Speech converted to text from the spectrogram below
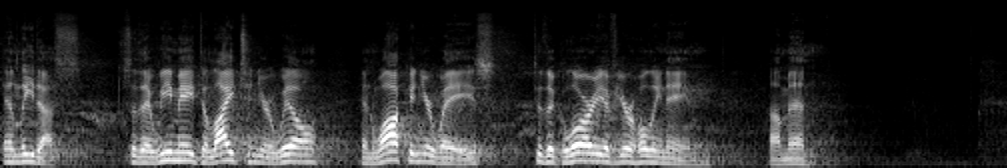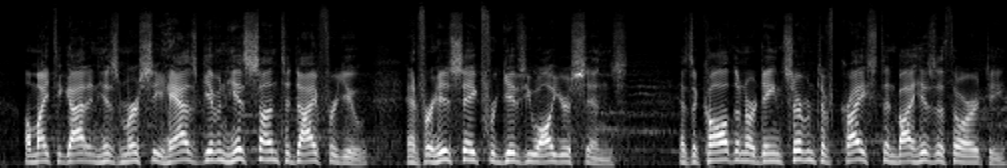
and lead us so that we may delight in your will and walk in your ways to the glory of your holy name. Amen. Almighty God, in his mercy, has given his Son to die for you, and for his sake forgives you all your sins. As a called and ordained servant of Christ and by his authority,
